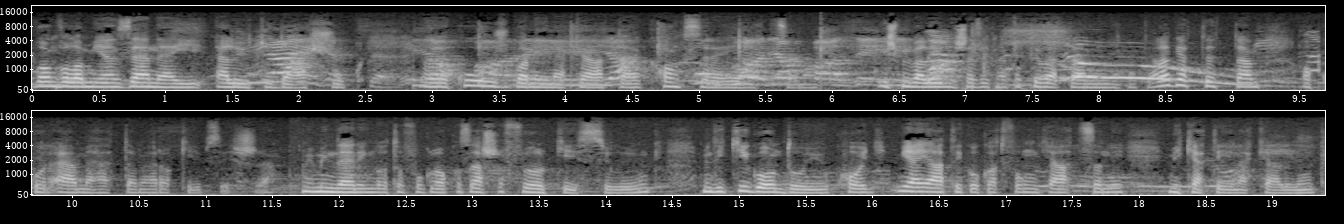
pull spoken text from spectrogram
van valamilyen zenei előtudásuk, kórusban énekeltek, hangszerei játszanak. És mivel én is ezeknek a követelményeknek eleget tettem, akkor elmehettem erre a képzésre. Mi minden ringató foglalkozásra fölkészülünk, mindig kigondoljuk, hogy milyen játékokat fogunk játszani, miket énekelünk.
